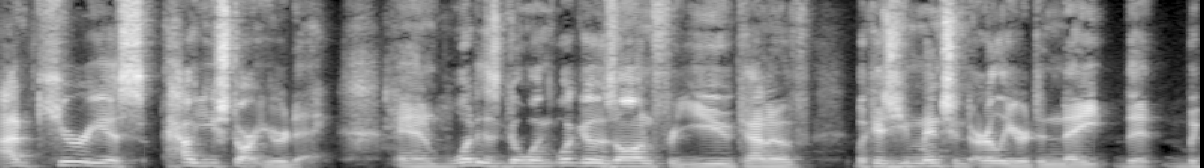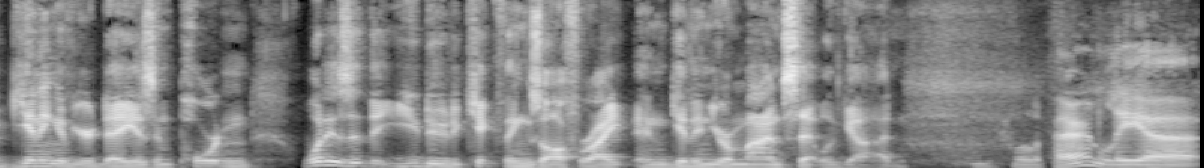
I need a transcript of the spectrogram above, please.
I'm curious how you start your day and what is going, what goes on for you kind of because you mentioned earlier to Nate that beginning of your day is important. What is it that you do to kick things off right and get in your mindset with God? Well, apparently, uh,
